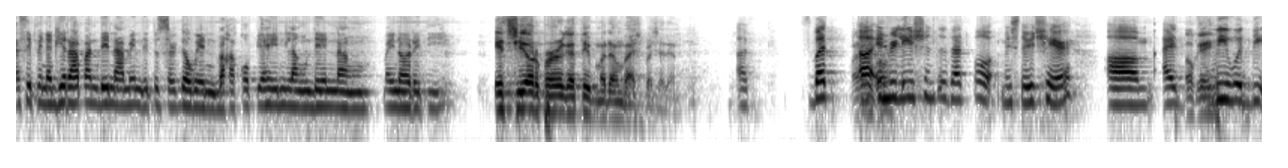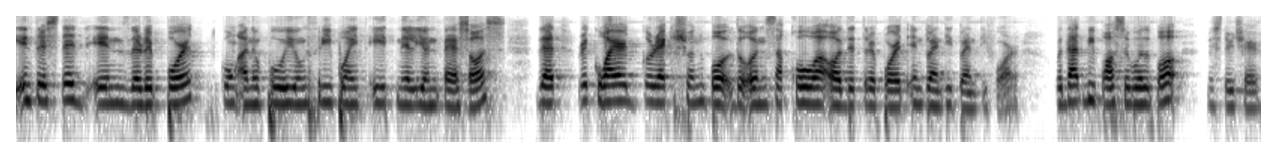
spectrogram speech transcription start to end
Kasi pinaghirapan din namin dito, sir, gawin. Baka kopyahin lang din ng minority. It's your prerogative, Madam Vice President. Uh, But uh, in relation to that po, Mr. Chair, um, I, Okay. we would be interested in the report kung ano po yung 3.8 million pesos that required correction po doon sa COA audit report in 2024. Would that be possible po, Mr. Chair?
